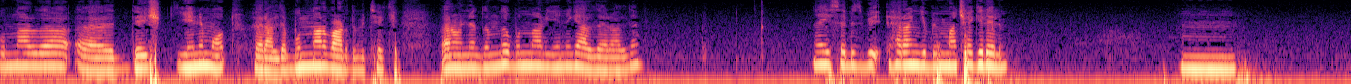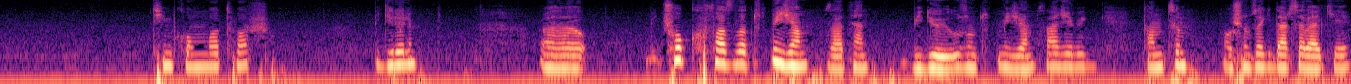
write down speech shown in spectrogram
bunlar da e, değişik yeni mod herhalde. Bunlar vardı bir tek. Ben oynadığımda bunlar yeni geldi herhalde. Neyse biz bir herhangi bir maça girelim. Hmm. Team Combat var. Bir girelim. Ee, çok fazla tutmayacağım zaten. Videoyu uzun tutmayacağım. Sadece bir tanıtım. Hoşunuza giderse belki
